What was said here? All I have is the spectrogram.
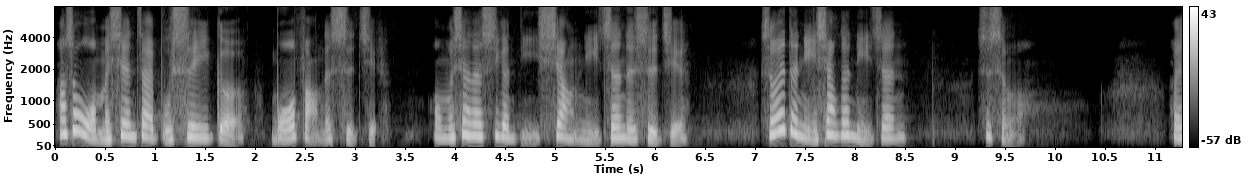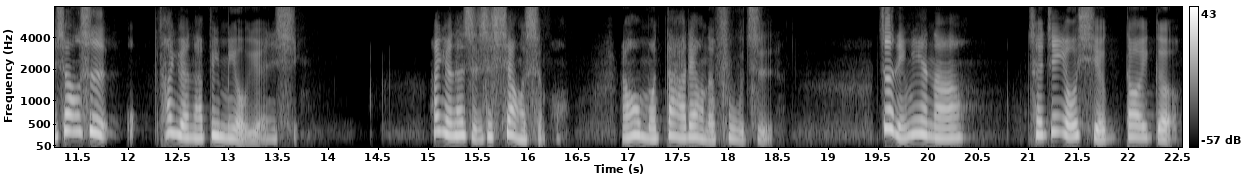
他说：“我们现在不是一个模仿的世界，我们现在是一个拟像拟真的世界。”所谓的拟像跟拟真是什么？很像是它原来并没有原型，它原来只是像什么，然后我们大量的复制。这里面呢，曾经有写到一个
